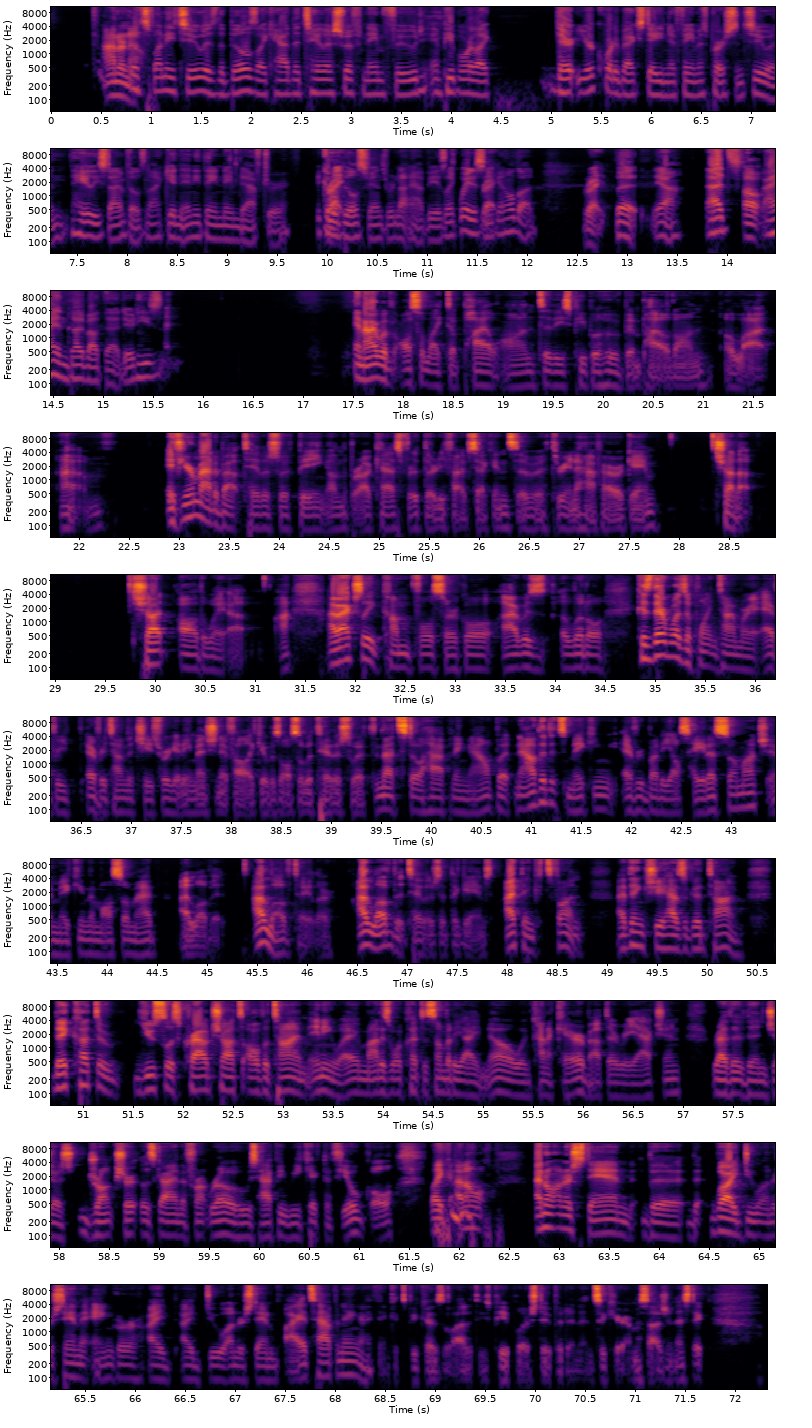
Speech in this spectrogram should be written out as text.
I don't know. What's funny too is the Bills like had the Taylor Swift name food, and people were like, "Their your quarterback's dating a famous person too," and Hailee Steinfeld's not getting anything named after her. A couple right. Bills fans were not happy. It's like, wait a second, right. hold on. Right. But yeah, that's. Oh, I hadn't thought about that, dude. He's. And I would also like to pile on to these people who have been piled on a lot. Um, if you're mad about Taylor Swift being on the broadcast for 35 seconds of a three and a half hour game, shut up. Shut all the way up. I, have actually come full circle. I was a little because there was a point in time where every every time the Chiefs were getting mentioned, it felt like it was also with Taylor Swift, and that's still happening now. But now that it's making everybody else hate us so much and making them also mad, I love it. I love Taylor. I love that Taylor's at the games. I think it's fun. I think she has a good time. They cut to useless crowd shots all the time anyway. Might as well cut to somebody I know and kind of care about their reaction rather than just drunk shirtless guy in the front row who's happy we kicked a field goal. Like I don't I don't understand the, the, well I do understand the anger. I I do understand why it's happening. I think it's because a lot of these people are stupid and insecure and misogynistic.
